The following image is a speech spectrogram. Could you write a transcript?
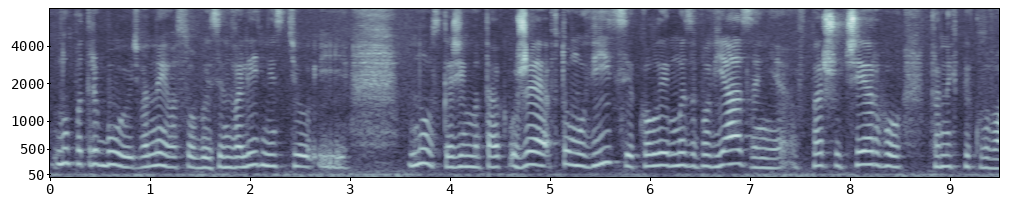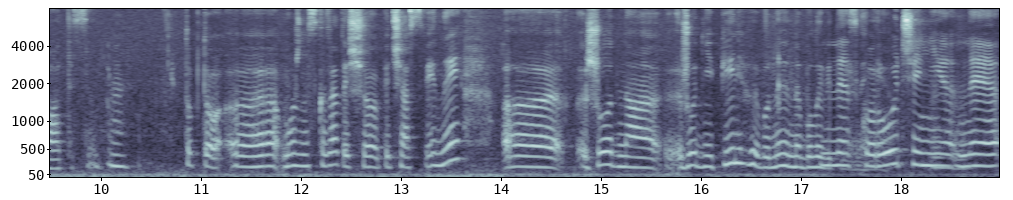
ну потребують вони особи з інвалідністю і, ну скажімо так, уже в тому віці, коли ми зобов'язані в першу чергу про них піклуватися. Тобто е, можна сказати, що під час війни е, жодна, жодні пільги вони не були відмінені. Не скорочені, не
